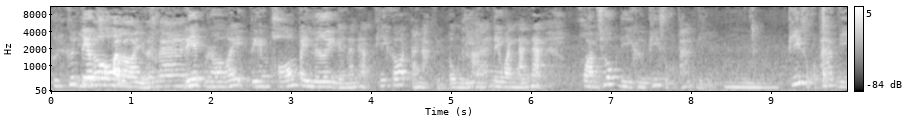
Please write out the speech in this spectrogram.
คือคือเตเตรีรียยมมโลพร้กอมามรออยู่ข้างหน้าเรียบร้อย เตรียมพร้อมไปเลยดังนั้นอะพี่ก็ตระหนักถึงตรงนี้นะค่ะในวันนั้นน่ะ ความโชคดีคือพี่สุขภาพดีอืมพี่สุขภาพดี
